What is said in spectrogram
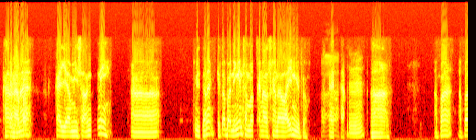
Karena Kenapa? kayak misalnya nih, eh, misalnya kita bandingin sama skandal-skandal lain gitu. Ah, Kayak Hmm. eh, apa apa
